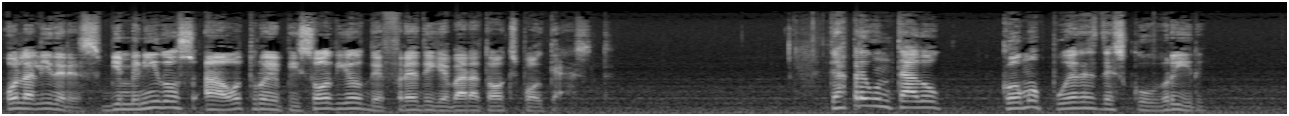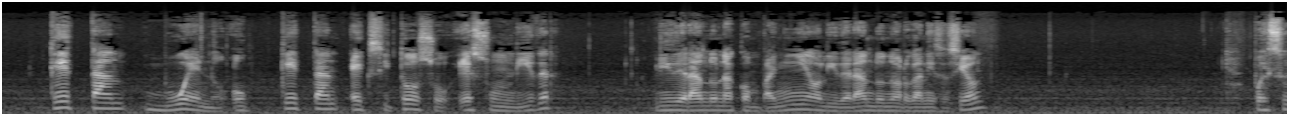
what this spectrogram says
Hola líderes, bienvenidos a otro episodio de Freddy Guevara Talks Podcast. ¿Te has preguntado cómo puedes descubrir qué tan bueno o qué tan exitoso es un líder? ¿Liderando una compañía o liderando una organización? Pues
